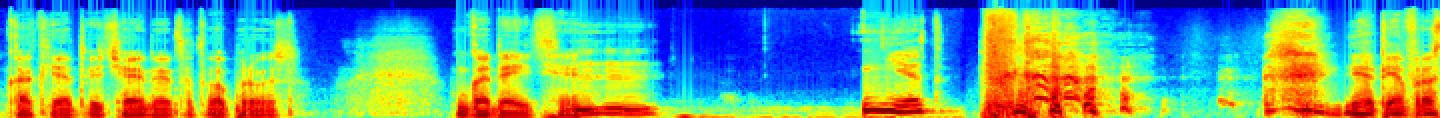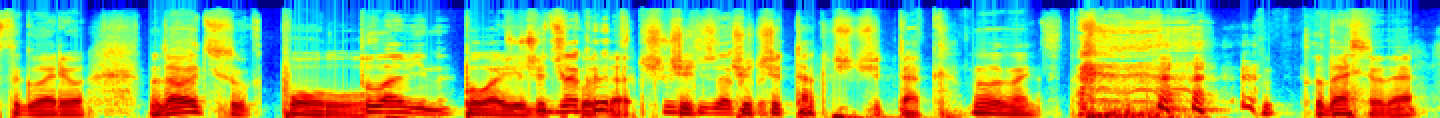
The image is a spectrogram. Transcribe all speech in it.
как я отвечаю на этот вопрос. Угадайте. Нет, Нет, я просто говорю, ну давайте к полу. половина. Половиночку, Чуть-чуть закрыто, да. чуть-чуть чуть-чуть, закрыто. чуть-чуть так, чуть-чуть так. Ну, знаете, туда-сюда.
